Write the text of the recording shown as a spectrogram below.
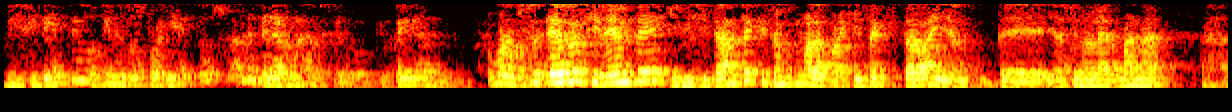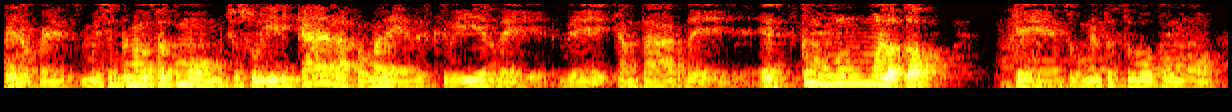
disidente o tienen dos proyectos. Han de tener más, pero que pegan bueno, pues es residente y visitante, que son como la parejita que estaba y ya, te, ya se unió la hermana. Pero pues me, siempre me gustó como mucho su lírica, la forma de, de escribir, de, de, cantar, de... Es como un molotov que en su momento estuvo como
